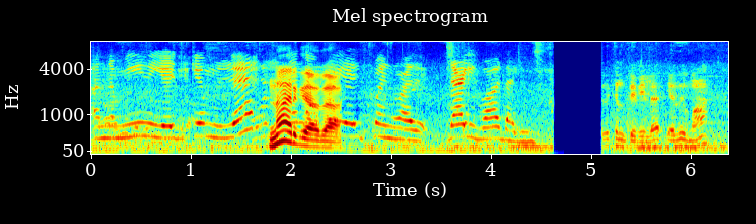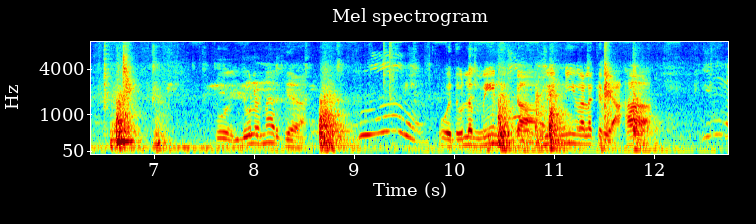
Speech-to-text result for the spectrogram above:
அந்த மீன் எரிக்க முடியல. என்ன இருக்குது அதில்? ஹெல்ப் பண்ணுவாரு. டாடி வா டாடி எதுக்குன்னு தெரியல. எதுமா ஓ இதுல என்ன இருக்கு? ஓ இதுல மீன் இருக்கா? மீன் நீ வளர்க்குறியா? இல்ல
